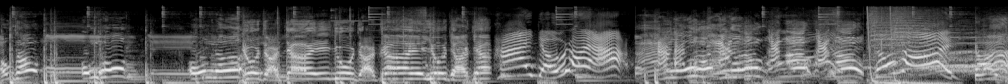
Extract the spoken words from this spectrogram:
Uống thuốc. Uống thuốc. Uống nước. Vua trò chơi Vua trò chơi Vua trò chơi. Hai chữ xác.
